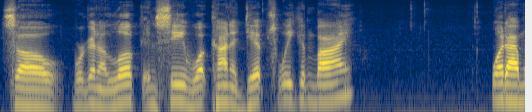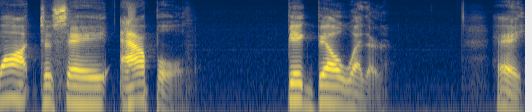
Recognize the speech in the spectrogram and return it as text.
So we're going to look and see what kind of dips we can buy. What I want to say Apple, big bellwether. Hey,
